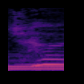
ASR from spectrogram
车。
